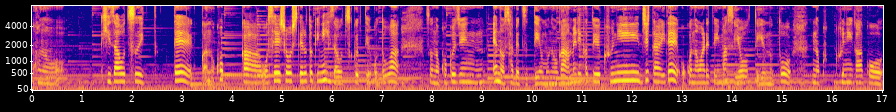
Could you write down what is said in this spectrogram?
この膝をついてあの国歌を斉唱してる時に膝をつくっていうことはその黒人への差別っていうものがアメリカという国自体で行われていますよっていうのとの国がこ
